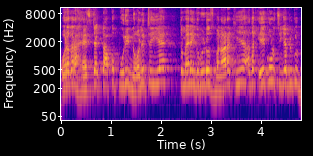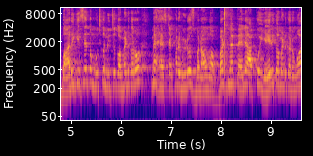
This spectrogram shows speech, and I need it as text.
और अगर हैशटैग पे आपको पूरी नॉलेज चाहिए तो मैंने एक दो वीडियोस बना रखी हैं। अगर एक और चाहिए, बिल्कुल बारीकी से तो मुझको नीचे कमेंट करो। मैं हैशटैग पर वीडियोस बनाऊँगा। बट मैं पहले आपको यही रिकमेंड करूँगा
